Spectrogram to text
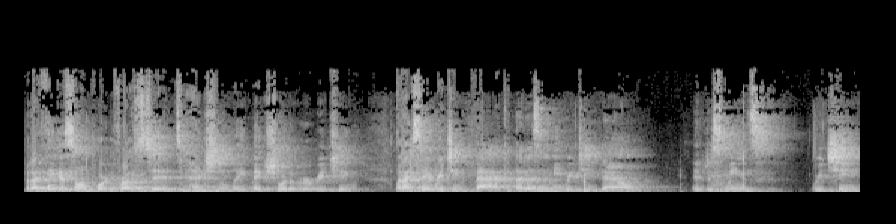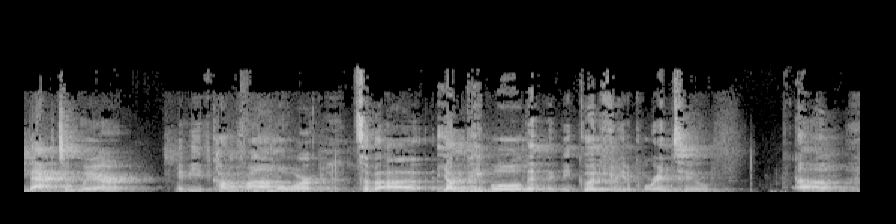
But I think it's so important for us to intentionally make sure that we're reaching. When I say reaching back, that doesn't mean reaching down. It just means reaching back to where maybe you've come from or some uh, young people that may be good for you to pour into. Um,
